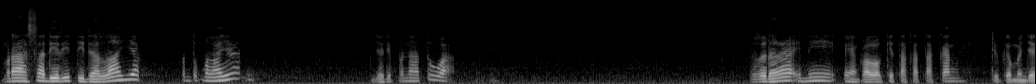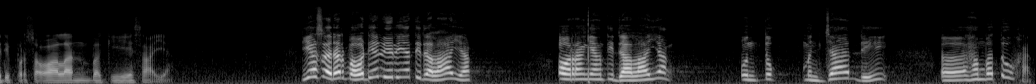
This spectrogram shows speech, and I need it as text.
Merasa diri tidak layak untuk melayani. Menjadi penatua. Saudara, ini yang kalau kita katakan juga menjadi persoalan bagi Yesaya. Dia sadar bahwa dia dirinya tidak layak. Orang yang tidak layak untuk menjadi uh, hamba Tuhan.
